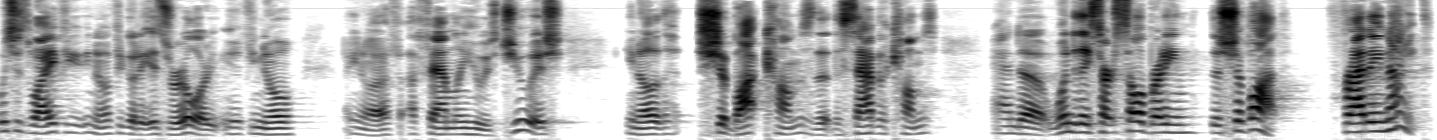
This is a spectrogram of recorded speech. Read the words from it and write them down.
which is why if you, you know, if you go to Israel or if you know, you know, a, a family who is Jewish, you know, Shabbat comes, the, the Sabbath comes, and uh, when do they start celebrating the Shabbat? Friday night.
